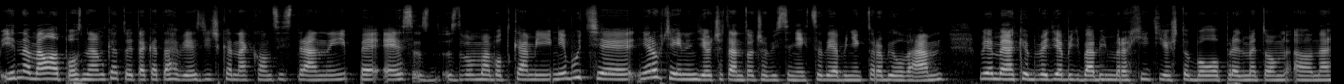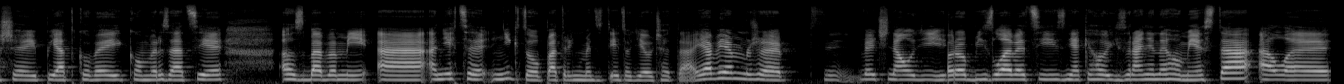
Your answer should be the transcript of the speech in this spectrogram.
Jedna malá poznámka, to je taká tá hviezdička na konci strany, PS s, s dvoma bodkami. Nebuďte, nerobte iným dievčatám to, čo by ste nechceli, aby niekto robil vám. Vieme, aké vedia byť baby mrchy, tiež to bolo predmetom uh, našej piatkovej konverzácie uh, s babami a, a nechce nikto patriť medzi tieto dievčatá. Ja viem, že väčšina ľudí robí zlé veci z nejakého ich zraneného miesta, ale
